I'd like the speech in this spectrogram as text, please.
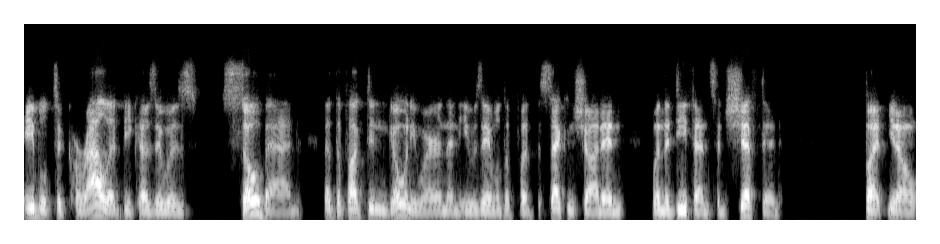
able to corral it because it was so bad that the puck didn't go anywhere. And then he was able to put the second shot in when the defense had shifted. But, you know,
